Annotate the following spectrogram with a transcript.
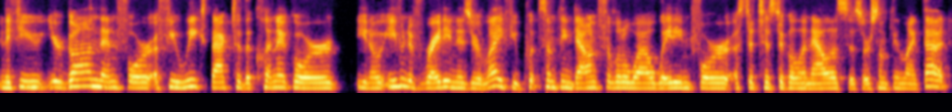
and if you you're gone then for a few weeks back to the clinic or you know even if writing is your life you put something down for a little while waiting for a statistical analysis or something like that.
